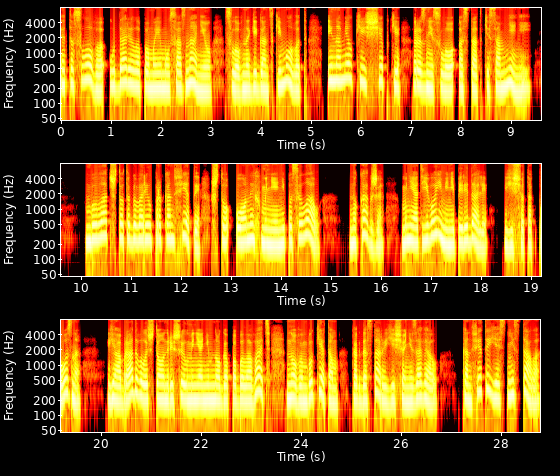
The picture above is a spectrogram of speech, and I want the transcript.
Это слово ударило по моему сознанию, словно гигантский молот, и на мелкие щепки разнесло остатки сомнений. Булат что-то говорил про конфеты, что он их мне не посылал. Но как же? Мне от его имени передали. Еще так поздно. Я обрадовалась, что он решил меня немного побаловать новым букетом, когда старый еще не завял. Конфеты есть не стала.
